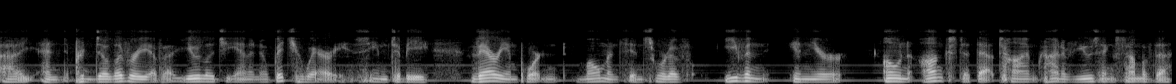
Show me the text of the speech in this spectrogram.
uh, and delivery of a eulogy and an obituary seem to be very important moments in sort of even in your own angst at that time, kind of using some of the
